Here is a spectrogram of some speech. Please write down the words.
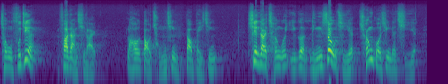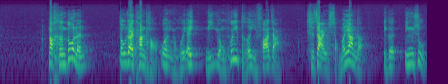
从福建发展起来，然后到重庆，到北京。现在成为一个零售企业，全国性的企业。那很多人都在探讨，问永辉：哎，你永辉得以发展，是在于什么样的一个因素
